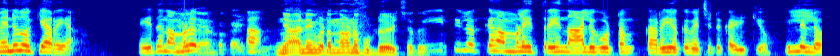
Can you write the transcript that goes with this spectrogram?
മെനു നോക്കിയാൽ അറിയാം. ഇത് നമ്മൾ. ഞാൻ ഇവിടെ നിന്നാണ് ഫുഡ് കഴിച്ചത്. വീട്ടിലൊക്കെ നമ്മൾ ഇത്രയും നാല് കൂട്ടം കറിയൊക്കെ വെച്ചിട്ട് കഴിക്കുമോ ഇല്ലല്ലോ.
